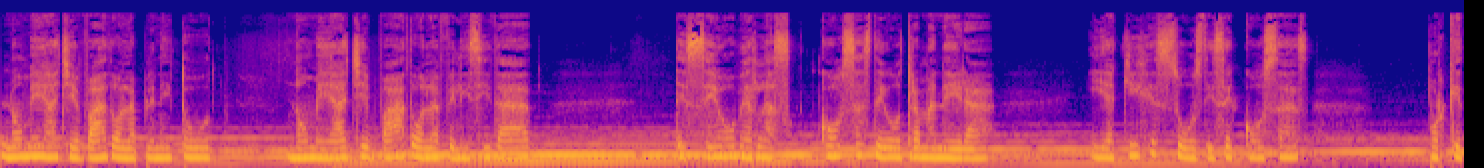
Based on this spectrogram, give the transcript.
no me ha llevado a la plenitud, no me ha llevado a la felicidad. Deseo ver las cosas de otra manera. Y aquí Jesús dice cosas porque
